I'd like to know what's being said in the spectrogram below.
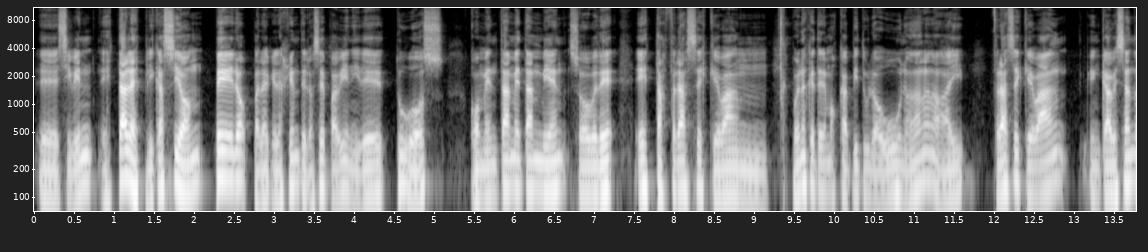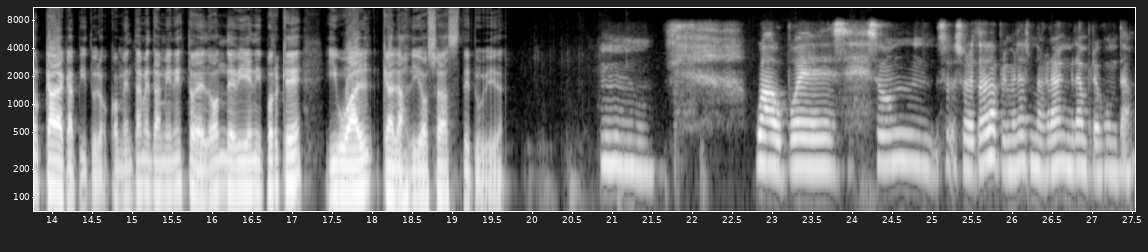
Eh, si bien está la explicación, pero para que la gente lo sepa bien y de tu voz, comentame también sobre estas frases que van, pues no es que tenemos capítulo 1, no, no, no, hay frases que van encabezando cada capítulo. Comentame también esto de dónde viene y por qué, igual que a las diosas de tu vida. Wow, mm. pues son, sobre todo la primera es una gran, gran pregunta.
